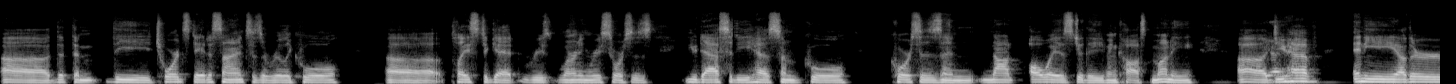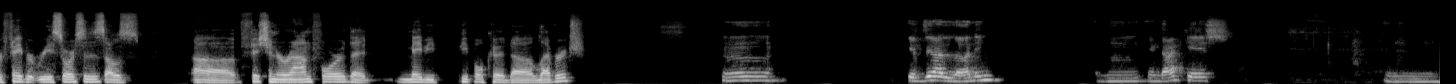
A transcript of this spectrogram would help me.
uh, that the the towards data science is a really cool uh, place to get re- learning resources. Udacity has some cool courses, and not always do they even cost money. Uh, yeah. Do you have any other favorite resources? I was uh, fishing around for that maybe people could uh, leverage. If they are learning, mm, in that case, mm,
